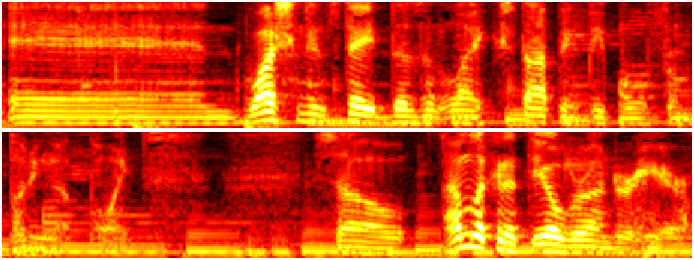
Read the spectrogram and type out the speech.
And Washington State doesn't like stopping people from putting up points. So I'm looking at the over under here.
